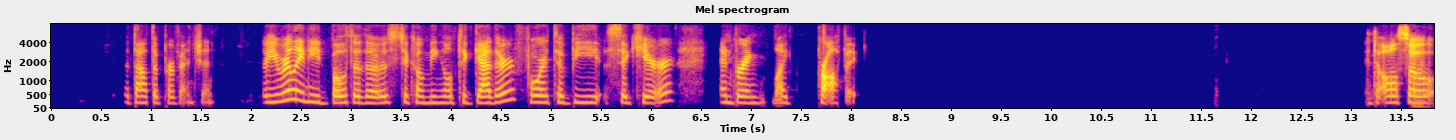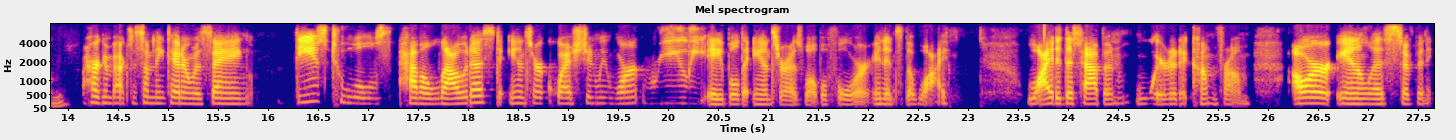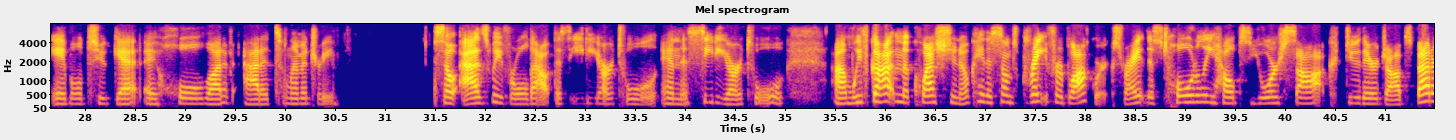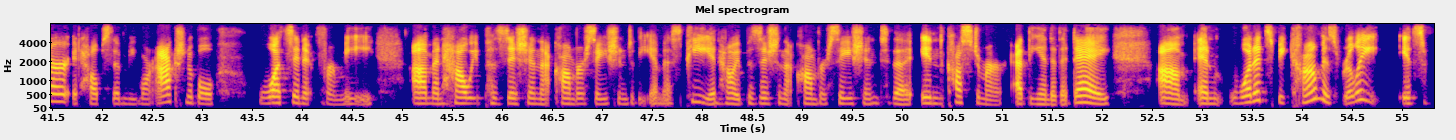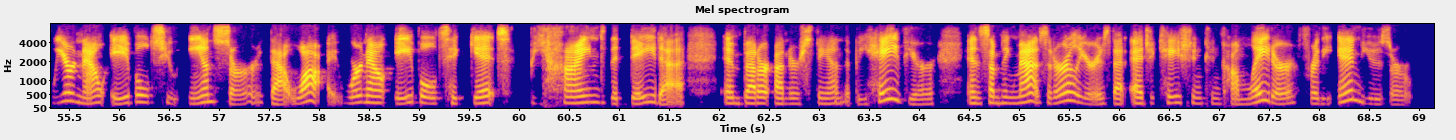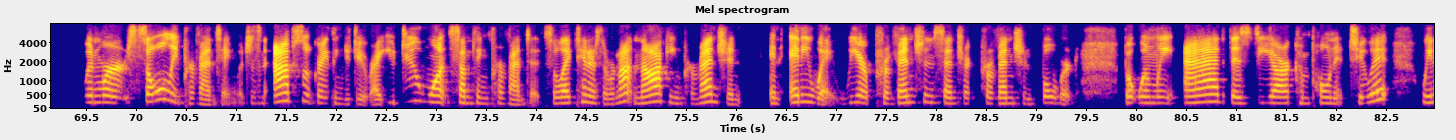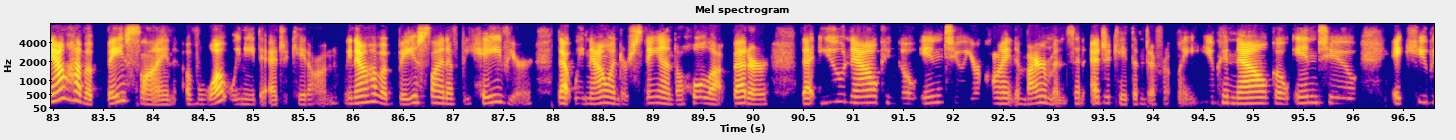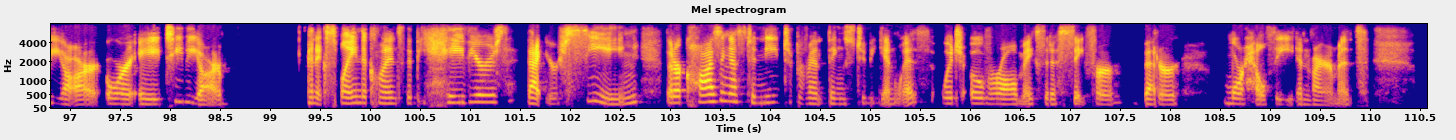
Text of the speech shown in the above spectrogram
without the prevention. So you really need both of those to commingle together for it to be secure and bring like profit. And to also Mhm. harken back to something Tanner was saying, these tools have allowed us to answer a question we weren't really able to answer as well before, and it's the why. Why did this happen? Where did it come from? Our analysts have been able to get a whole lot of added telemetry. So, as we've rolled out this EDR tool and this CDR tool, um, we've gotten the question okay, this sounds great for BLOKWORX, right? This totally helps your SOC do their jobs better. It helps them be more actionable. What's in it for me? Um, and how we position that conversation to the MSP and how we position that conversation to the end customer at the end of the day. Um, and what it's become is really it's we are now able to answer that why. We're now able to get behind the data and better understand the behavior. And something Matt said earlier is that education can come later for the end user when we're solely preventing, which is an absolute great thing to do, right? You do want something prevented. So, like Tanner said, we're not knocking prevention in any way. We are prevention centric, prevention forward. But when we add this DR component to it, we now have a baseline of what we need to educate on. We now have a baseline of behavior that we now understand a whole lot better that you now can go into your client environments and educate them differently. You can now go into a QBR or a TBR and explain to clients the behaviors that you're seeing that are causing us to need to prevent things to begin with, which overall makes it a safer, better, more healthy environment.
